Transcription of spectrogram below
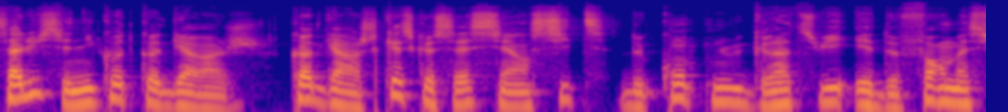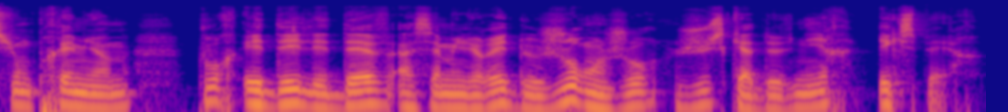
Salut, c'est Nico de Code Garage. Code Garage, qu'est-ce que c'est? C'est un site de contenu gratuit et de formation premium pour aider les devs à s'améliorer de jour en jour jusqu'à devenir experts.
